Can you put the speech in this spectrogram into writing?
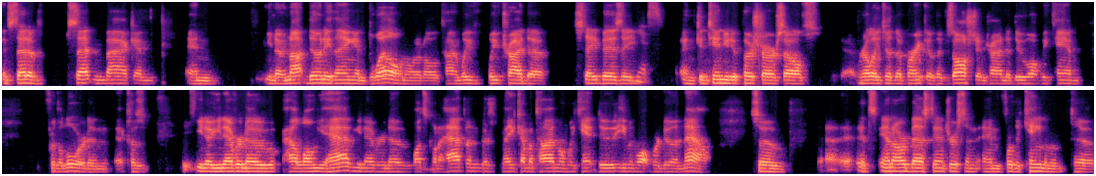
instead of setting back and and you know not do anything and dwelling on it all the time, we've we've tried to stay busy yes. and continue to push ourselves really to the brink of exhaustion, trying to do what we can for the Lord. And because you know you never know how long you have, you never know what's going to happen. There's may come a time when we can't do even what we're doing now. So uh, it's in our best interest and, and for the kingdom to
